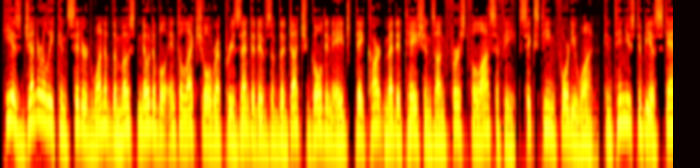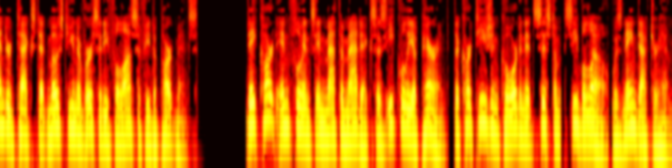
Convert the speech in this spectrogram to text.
He is generally considered one of the most notable intellectual representatives of the Dutch Golden Age. Descartes' Meditations on First Philosophy 1641 continues to be a standard text at most university philosophy departments. Descartes' influence in mathematics is equally apparent. The Cartesian coordinate system see below was named after him.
